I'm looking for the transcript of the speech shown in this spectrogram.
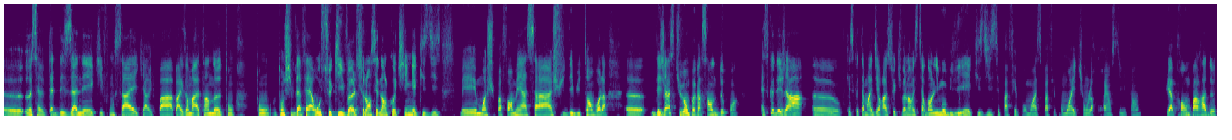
Euh, eux, ça fait peut-être des années qu'ils font ça et qui n'arrivent pas, par exemple, à atteindre ton, ton, ton chiffre d'affaires ou ceux qui veulent se lancer dans le coaching et qui se disent mais moi je suis pas formé à ça, je suis débutant, voilà. Euh, déjà, si tu veux, on peut faire ça en deux points. Est-ce que déjà, euh, qu'est-ce que tu aimerais dire à ceux qui veulent investir dans l'immobilier et qui se disent c'est pas fait pour moi, c'est pas fait pour moi et qui ont leurs croyances limitantes? Puis après, on parlera de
